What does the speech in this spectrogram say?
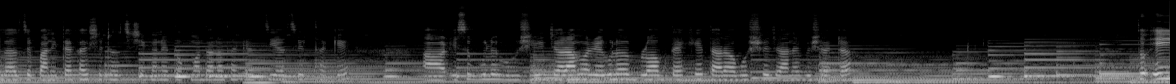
গ্লাস যে পানিটা খাই, সেটা হচ্ছে সেখানে তোকমা দানা থাকে চিয়া সিড থাকে। আর এসবগুলো ভুসি যারা আমার রেগুলার ব্লগ দেখে, তারা অবশ্যই জানে বিষয়টা। তো এই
